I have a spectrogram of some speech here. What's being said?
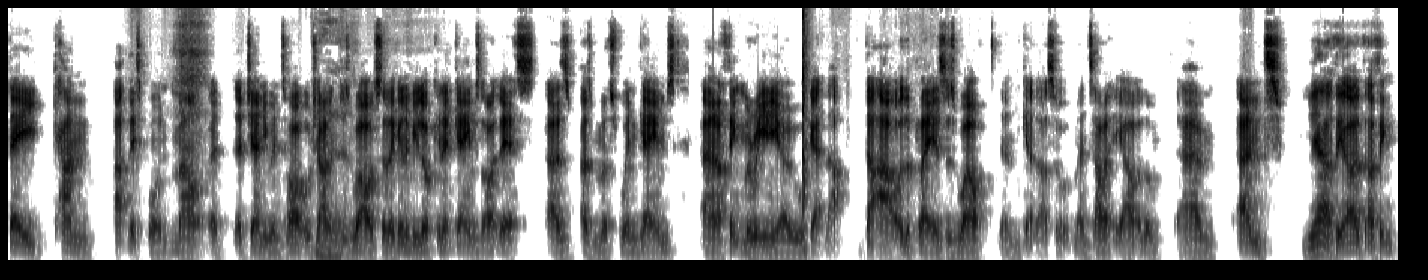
they can at this point mount a, a genuine title challenge Yeah. as well. So they're going to be looking at games like this as as must win games, and I think Mourinho will get that that out of the players as well and get that sort of mentality out of them. Um, and yeah, I think I, I think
